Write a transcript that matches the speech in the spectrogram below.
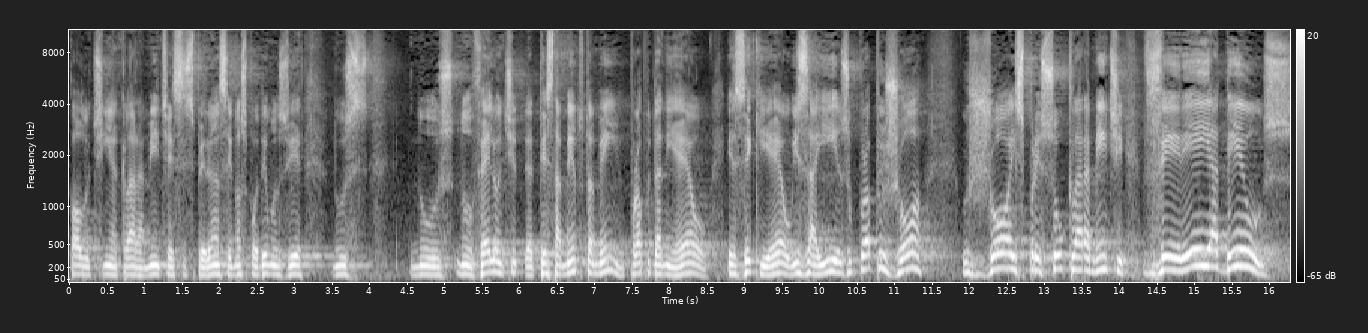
Paulo tinha claramente essa esperança e nós podemos ver nos nos, no Velho eh, Testamento também, o próprio Daniel, Ezequiel, Isaías, o próprio Jó, o Jó expressou claramente: verei a Deus.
